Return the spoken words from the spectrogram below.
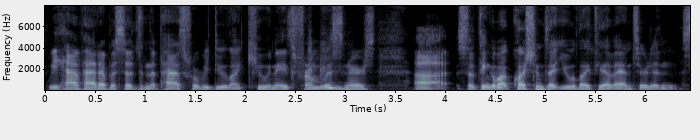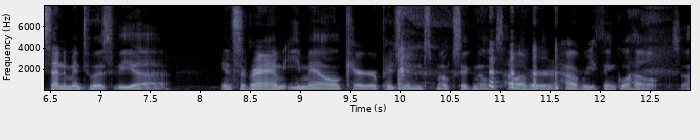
We have had episodes in the past where we do like Q and A's from listeners. Uh, so think about questions that you would like to have answered and send them into us via Instagram, email, carrier pigeon, smoke signals, however, however you think will help. So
